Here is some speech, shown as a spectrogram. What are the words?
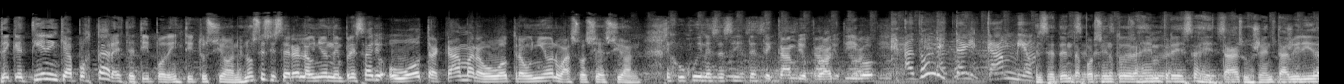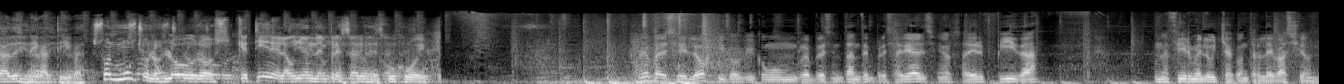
De que tienen que apostar a este tipo de instituciones. No sé si será la Unión de Empresarios u otra cámara u otra unión o asociación. Jujuy necesita este cambio proactivo. ¿A dónde está el cambio? El 70% de las empresas están sus rentabilidades negativas. Son muchos los logros que tiene la Unión de Empresarios de Jujuy. Me parece lógico que como un representante empresarial el señor Sadir pida una firme lucha contra la evasión.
